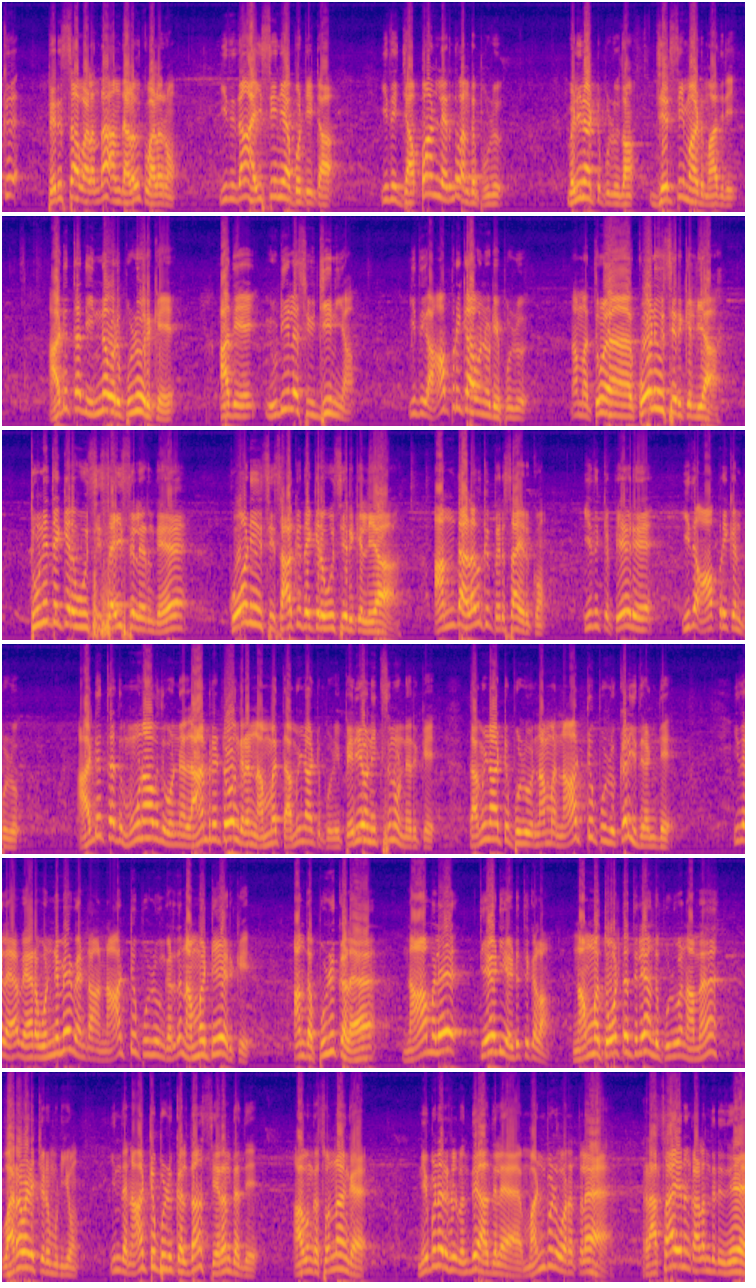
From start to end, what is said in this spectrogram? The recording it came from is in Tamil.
அளவுக்கு பெருசாக வளர்ந்தால் அந்த அளவுக்கு வளரும். இதுதான் ஐசீனியா பொட்டிட்டா. இது ஜப்பான்லேருந்து வந்த புழு. வெளிநாட்டு புழு தான் ஜெர்சி மாடு மாதிரி. அடுத்தது இன்னொரு புழு இருக்கு. அது யுடிலஸ் யுஜீனியா. இது ஆப்பிரிக்காவினுடைய புழு. நம்ம து கோணி ஊசி இருக்கு இல்லையா? துணி தைக்கிற ஊசி சைஸில் கோணி ஊசி சாக்கு தைக்கிற ஊசி இருக்கு இல்லையா? அந்த அளவுக்கு பெருசாக இருக்கும். இதுக்கு பேர் இது ஆப்பிரிக்கன் புழு. அடுத்தது மூணாவது ஒன்று லாம்பிரட்டோங்கிற நம்ம தமிழ்நாட்டு புழு. பெரியோனிக்ஸ்னு ஒன்று இருக்குது தமிழ்நாட்டு புழு நம்ம நாட்டு புழுக்கள் இது ரெண்டு. இதில் வேறு ஒன்றுமே வேண்டாம். நாட்டு புழுங்கிறது நம்மகிட்டே இருக்குது அந்த புழுக்களை நாமளே தேடி எடுத்துக்கலாம். நம்ம தோட்டத்திலே அந்த புழுவை நாம் வரவழைச்சிட முடியும். இந்த நாட்டு புழுக்கள் தான் சிறந்தது. அவங்க சொன்னாங்க நிபுணர்கள் வந்து அதில் மண்புழு உரத்தில் ரசாயனம் கலந்துடுது.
